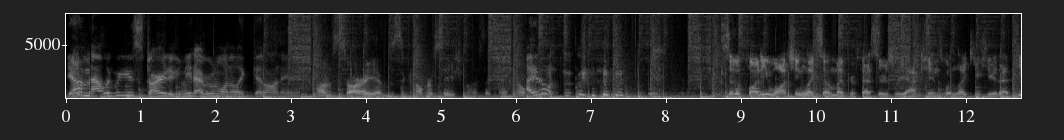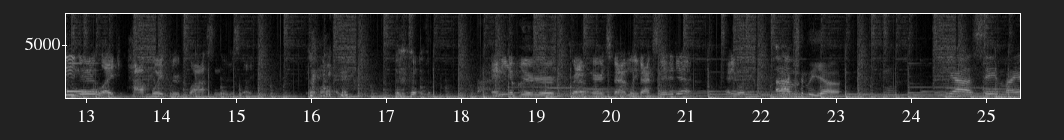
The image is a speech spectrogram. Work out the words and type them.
Yeah, Matt, look where you started. You made everyone want to like get on it. I'm sorry. I'm just a conversationalist. I can't help. It. I it. don't. so funny watching like some of my professors' reactions when like you hear that peanut like halfway through class and they're just like, come on. Any of your grandparents' family vaccinated yet? Anyone? Um, Actually, yeah. yeah, same. My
